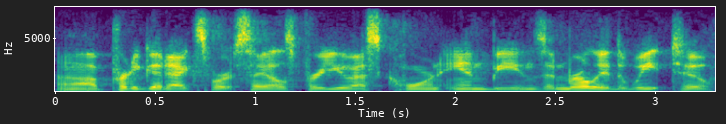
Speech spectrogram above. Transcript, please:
Uh, pretty good export sales for U.S. corn and beans, and really the wheat too.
